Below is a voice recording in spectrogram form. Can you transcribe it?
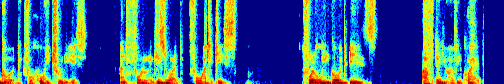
God for who He truly is and following His word for what it is. Following God is after you have inquired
